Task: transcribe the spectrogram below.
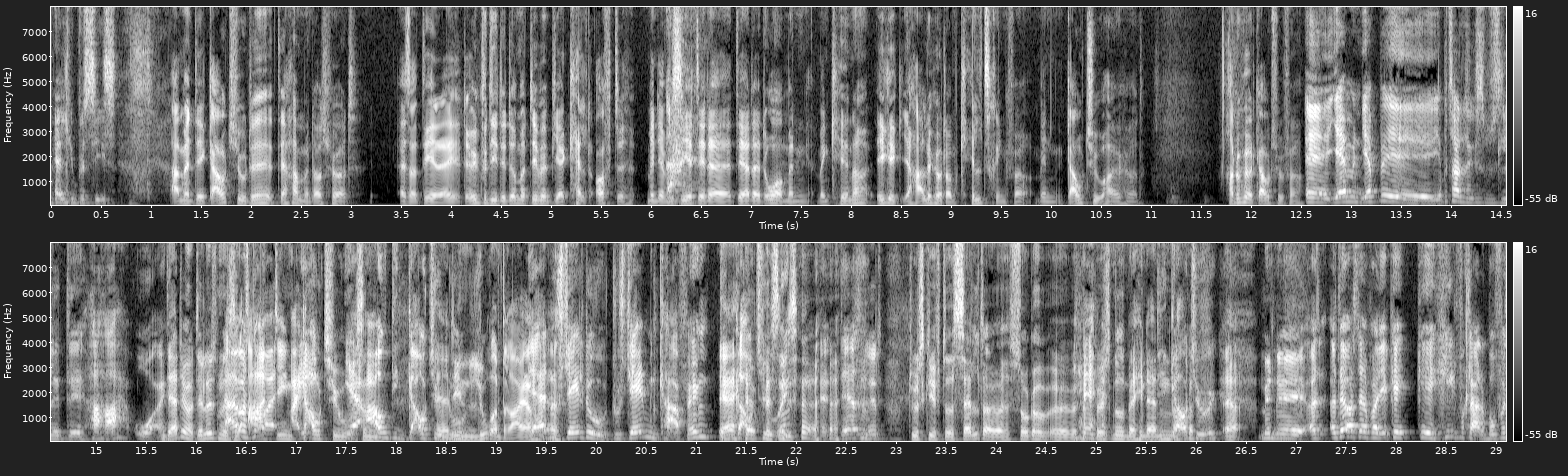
ja, lige præcis. Ja, men det er gavtyv, det, det har man da også hørt. Altså, det er, det er jo ikke fordi, det er det, det, man bliver kaldt ofte, men jeg vil sige, at det er, da, det er da et ord, man, man kender. Ikke, jeg har aldrig hørt om kældring før, men gavtyv har jeg hørt. Har du hørt gavtyv før? Øh, ja, men jeg, be, jeg betragter det som sådan lidt uh, haha-ord, ikke? Det er det er lidt som, hvor står- ah, det er en gavtyv. Ja, sådan, af din gavtyv. ja, nu. det er en lurendrejer. Ja, nu Altså, stjal du, du stjal min kaffe, ikke? Din Ja, ja, gavtyv, præcis. ikke? Ja, Det er sådan lidt du skiftede salt og sukker øh, Ja, ud med hinanden. din gavtyv, ikke? ja. Men, øh, og, og det er også derfor, jeg kan ikke øh, helt forklare det, hvorfor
